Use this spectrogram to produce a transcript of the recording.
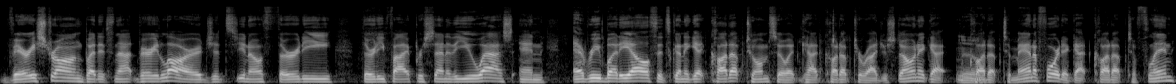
very strong, but it's not very large. It's, you know, 30, 35% of the U.S. And everybody else, it's going to get caught up to them. So it got caught up to Roger Stone. It got yeah. caught up to Manafort. It got caught up to Flynn.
